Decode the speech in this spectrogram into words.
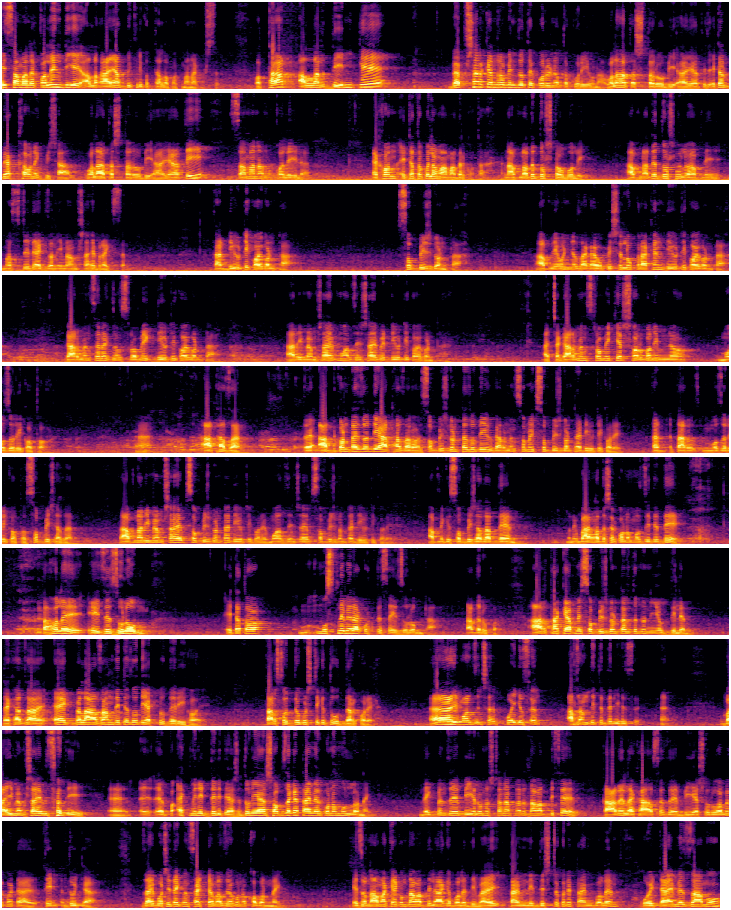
এই সামানে কলিল দিয়ে আল্লাহর আয়াত বিক্রি করতে আল্লাপাক মানা করছেন। অর্থাৎ আল্লাহর দিনকে ব্যবসার কেন্দ্রবিন্দুতে পরিণত করিও না। ওয়ালা তাস্তারু বি আয়াতি এটার ব্যাখ্যা অনেক বিশাল। ওয়ালা তাস্তারু বি আয়াতি সামানান কলিলা। এখন এটা তো কইলাম আমাদের কথা। না, আপনাদের দোষটাও বলি। আপনাদের দোষ হলো আপনি মসজিদে একজন ইমাম সাহেব রাখছেন। তার ডিউটি কয় ঘণ্টা? চব্বিশ ঘণ্টা। আপনি অন্য জায়গায় অফিসের লোক রাখেন, ডিউটি কয় ঘণ্টা? গার্মেন্টসের একজন শ্রমিক, ডিউটি কয় ঘণ্টা? আর ইমাম সাহেব, মুয়াজ্জিন সাহেবের ডিউটি কয় ঘণ্টা? আচ্ছা গার্মেন্টস শ্রমিকের সর্বনিম্ন মজুরি কত? হ্যাঁ? আট হাজার। তো আট ঘন্টায় যদি আট হাজার হয়, চব্বিশ ঘণ্টা যদি গার্মেন্টস শ্রমিক চব্বিশ ঘণ্টা ডিউটি করে, তার তার মজুরি কত? চব্বিশ হাজার। তা আপনার ইমাম সাহেব চব্বিশ ঘণ্টা ডিউটি করে, মুয়াজ্জিন সাহেব চব্বিশ ঘণ্টা ডিউটি করে। আপনি কি চব্বিশ হাজার দেন? মানে বাংলাদেশের কোনো মসজিদে দে। তাহলে এই যে জুলুম, এটা তো মুসলিমেরা করতেছে এই জুলুমটা, তাদের উপর। আর তাকে আপনি চব্বিশ ঘণ্টার জন্য নিয়োগ দিলেন। দেখা যায় এক বেলা আজান দিতে যদি একটু দেরি হয় তার চোদ্দ গোষ্ঠী কিন্তু উদ্ধার করে। হ্যাঁ মসজিদ সাহেব, কই গেছেন? আজান দিতে দেরি হয়েছে হ্যাঁ। বা ইমাম সাহেব যদি এক মিনিট দেরিতে আসে, দুনিয়ার সব জায়গায় টাইমের কোনো মূল্য নাই। দেখবেন যে বিয়ের অনুষ্ঠানে আপনারা দাওয়াত দিছে, কার্ডে লেখা আছে যে বিয়ে শুরু হবে কয়টায়? তিন, দুইটা। যাই বসে থাকবেন চারটা বাজেও কোনো খবর নাই। এই জন্য আমাকে এখন দাওয়াত দিলে আগে বলে দি ভাই টাইম নির্দিষ্ট করে টাইম বলেন, ওই টাইমে যামো,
